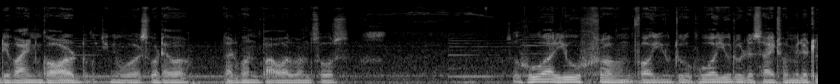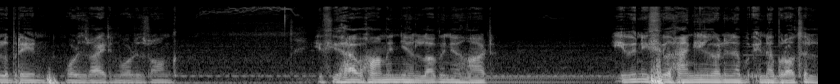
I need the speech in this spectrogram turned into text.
divine god universe whatever that one power one source so who are you from for you to who are you to decide from your little brain what is right and what is wrong? If you have harmony and love in your heart even if you're hanging out in a, in a brothel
